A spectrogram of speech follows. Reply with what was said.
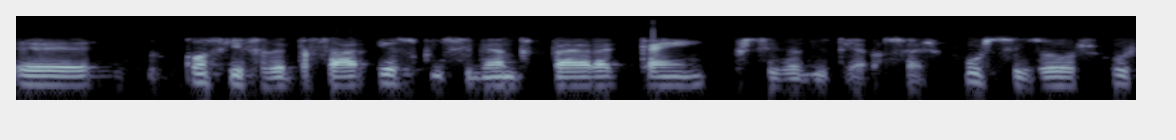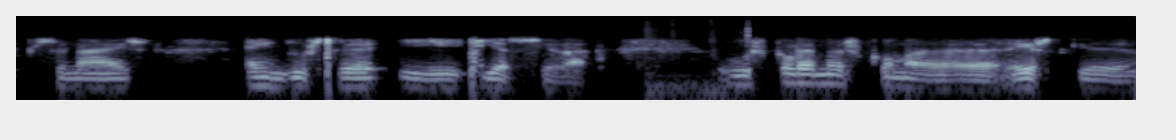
eh, conseguir fazer passar esse conhecimento para quem precisa de o ter, ou seja, os decisores, os profissionais, a indústria e, e a sociedade. Os problemas como este que,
